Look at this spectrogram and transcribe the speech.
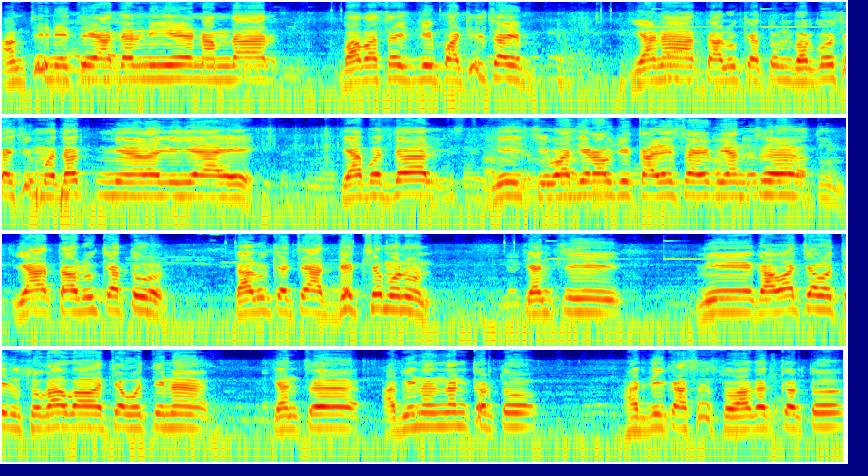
आमचे नेते आदरणीय नामदार बाबासाहेबजी पाटील साहेब यांना तालुक्यातून भरघोस अशी मदत मिळालेली आहे. त्याबद्दल मी शिवाजीरावजी काळेसाहेब यांचं या तालुक्यातून तालुक्याचे अध्यक्ष म्हणून त्यांची मी गावाच्या वतीनं सुगाव गावाच्या वतीनं त्यांचं अभिनंदन करतो हार्दिक असं स्वागत करतो.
